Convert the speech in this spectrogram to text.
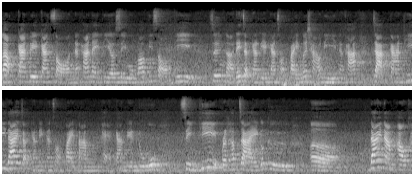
หรับการเรียนการสอนนะคะใน PLC วงรอบที่ 2 ที่ซึ่งได้จัดการเรียนการสอนไปเมื่อเช้านี้นะคะ จากการที่ได้จัดการเรียนการสอนไปตามแผนการเรียนรู้ สิ่งที่ประทับใจก็คือออได้นำเอาค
